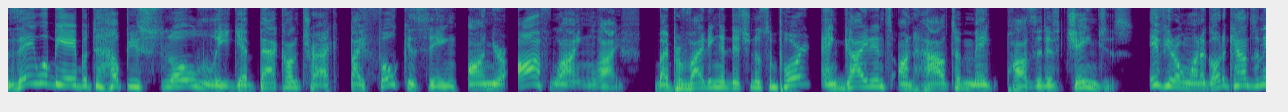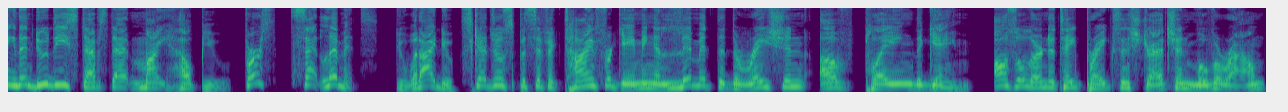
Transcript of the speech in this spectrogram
They will be able to help you slowly get back on track by focusing on your offline life, by providing additional support and guidance on how to make positive changes. If you don't want to go to counseling, then do these steps that might help you. First, set limits. Do what I do. Schedule specific times for gaming and limit the duration of playing the game. Also, learn to take breaks and stretch and move around.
